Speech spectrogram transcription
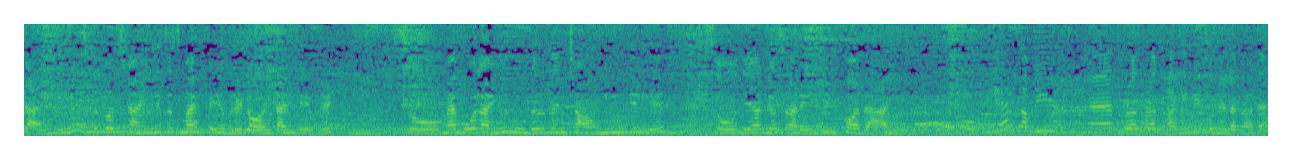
Chinese because Chinese is my favourite all time favourite so मैं बोल आई हूँ नूडल्स एंड चाउमीन के लिए. So they are just arranging for that so yes अभी जो है थोड़ा थोड़ा खाली भी होने लगा है.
